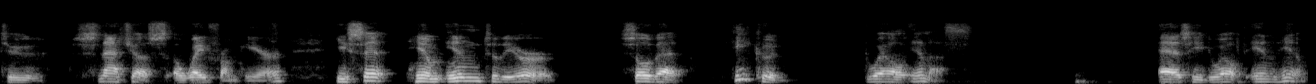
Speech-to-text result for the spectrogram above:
to snatch us away from here. He sent him into the earth so that he could dwell in us as he dwelt in him.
